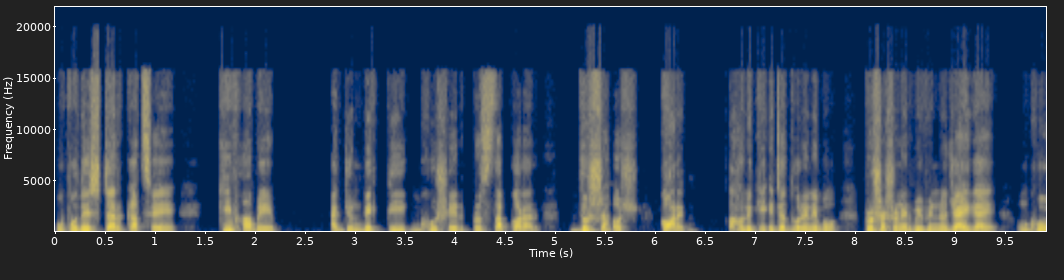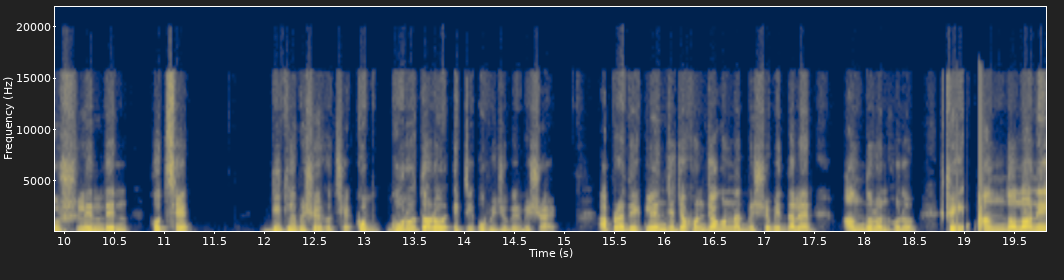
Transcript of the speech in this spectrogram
উপদেষ্টার কাছে কীভাবে একজন ব্যক্তি ঘুষের প্রস্তাব করার দুঃসাহস করেন? তাহলে কি এটা ধরে নেব, প্রশাসনের বিভিন্ন জায়গায় ঘুষ লেনদেন হচ্ছে? দ্বিতীয় বিষয় হচ্ছে, খুব গুরুতর একটি অভিযোগের বিষয়। আপনারা দেখলেন যে যখন জগন্নাথ বিশ্ববিদ্যালয়ের আন্দোলন হলো, সেই আন্দোলনে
